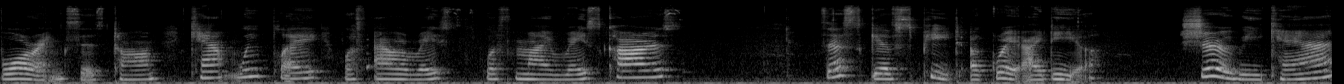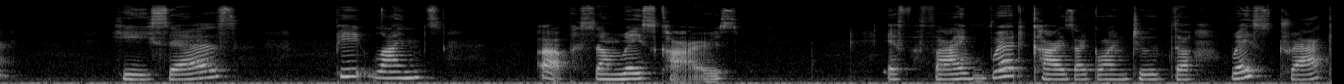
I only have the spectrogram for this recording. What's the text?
boring, says Tom. Can't we play with our race with my race cars? This gives Pete a great idea. Sure we can, he says. Pete lines up some race cars. If five red cars are going to the racetrack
